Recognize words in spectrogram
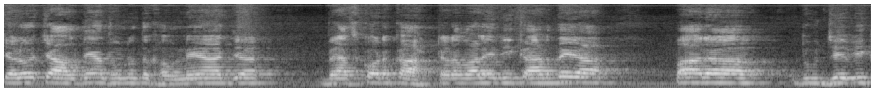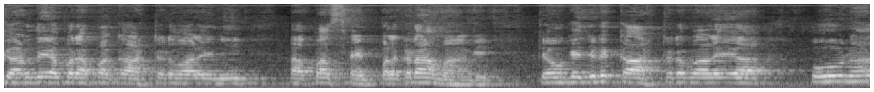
ਚਲੋ, ਚੱਲਦੇ ਆ ਤੁਹਾਨੂੰ ਦਿਖਾਉਨੇ ਆ ਅੱਜ। ਬਿਸਕੁਟ ਕਾਸਟਰਡ ਵਾਲੇ ਵੀ ਕੱਢਦੇ ਆ, ਪਰ ਦੂਜੇ ਵੀ ਕੱਢਦੇ ਆ, ਪਰ ਆਪਾਂ ਕਾਸਟਰਡ ਵਾਲੇ ਨਹੀਂ, ਆਪਾਂ ਸੈਂਪਲ ਕਢਾਵਾਂਗੇ। ਕਿਉਂਕਿ ਜਿਹੜੇ ਕਾਸਟਰਡ ਵਾਲੇ ਆ ਉਹ ਨਾ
